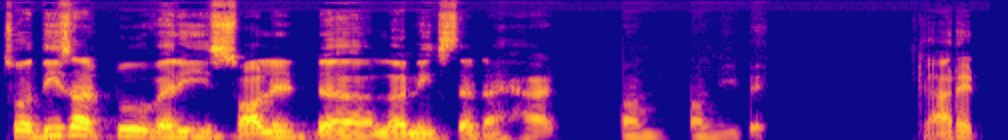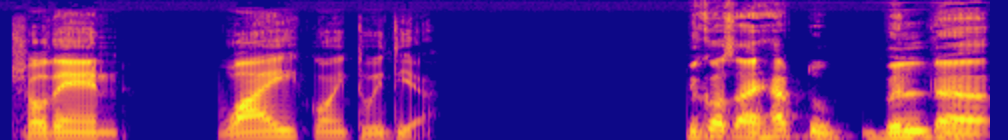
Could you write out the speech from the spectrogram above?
So these are two very solid uh, learnings that i had from from ebay. Got it. So then why going to india? Because I have to build uh,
